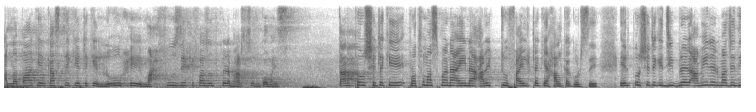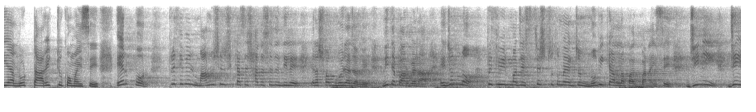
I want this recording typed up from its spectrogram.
আল্লাহ পাকের কাছ থেকে এটাকে লোহে মাহফুজে হেফাজত করে ভার্সন কমাইছে। তারপর সেটাকে প্রথম আসমানে আইনা আরেকটু ফাইলটাকে হালকা করছে। এরপর সেটাকে জিব্রাইল আমিনের মাঝে দিয়া লোডটা আরেকটু কমাইছে। এরপর পৃথিবীর মানুষের কাছে সাথে সাথে দিলে এরা সব মইরা যাবে, নিতে পারবে না। এই জন্য পৃথিবীর মাঝে শ্রেষ্ঠতম একজন নবীকে আল্লাপাক বানাইছে, যিনি যেই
